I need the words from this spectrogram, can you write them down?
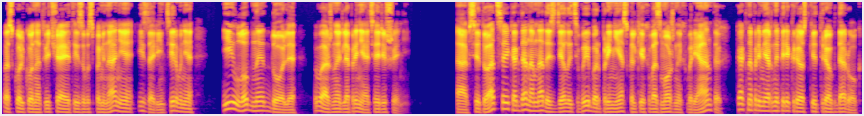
поскольку он отвечает и за воспоминания, и за ориентирование, и лобная доля, важная для принятия решений. А в ситуации, когда нам надо сделать выбор при нескольких возможных вариантах, как, например, на перекрестке трех дорог,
